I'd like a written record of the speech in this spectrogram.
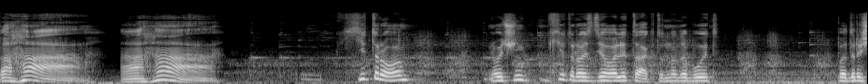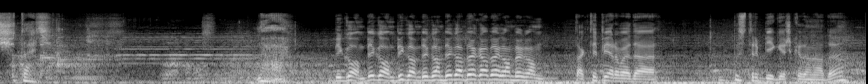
Ага, ага. Хитро. Очень хитро сделали так. Тут надо будет подрасчитать. А, бегом, бегом, бегом, бегом, бегом, бегом, бегом, бегом. Так, ты первая, да. Быстро бегаешь, когда надо, а?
